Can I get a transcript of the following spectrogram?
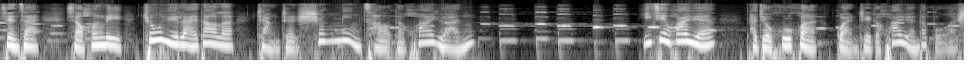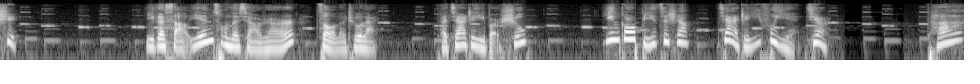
现在，小亨利终于来到了长着生命草的花园。一进花园，他就呼唤管这个花园的博士。一个扫烟囱的小人儿走了出来，他夹着一本书，鹰钩鼻子上架着一副眼镜儿。他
